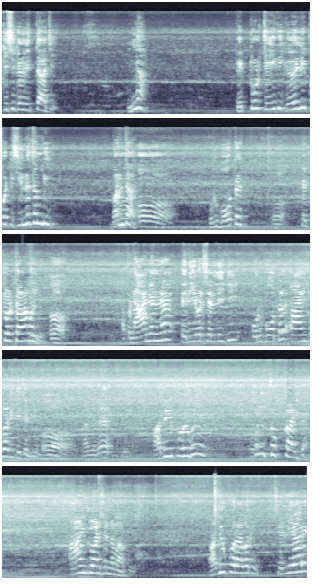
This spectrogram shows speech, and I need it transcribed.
கிசுக்கள் வித்தாச்சு என்ன பெட்ரோல் செய்தி கேள்விப்பட்டு சின்ன தம்பி வந்தா ஓ ஒரு போட்டல் பெட்ரோல் தான் வந்து ஓ அப்போ நான் என்ன பெரியவர் செல்லிக்கு ஒரு போத்தல் ஆயிரம் ரூபா விற்க சொல்லி ஓ அது பிறகு கொஞ்சம் சொக்காயிட்டான் ஆயிரம் ரூபான்னு சொன்னமாக்கு அது பிறகு அவர் செல்லியார்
